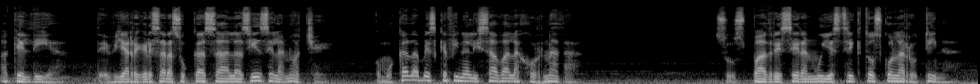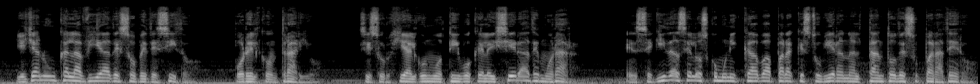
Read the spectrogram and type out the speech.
Aquel día debía regresar a su casa a las 10 de la noche, como cada vez que finalizaba la jornada. Sus padres eran muy estrictos con la rutina y ella nunca la había desobedecido. Por el contrario, si surgía algún motivo que la hiciera demorar, enseguida se los comunicaba para que estuvieran al tanto de su paradero.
